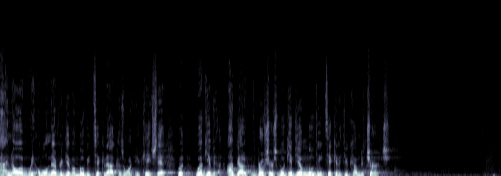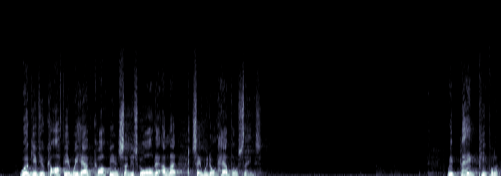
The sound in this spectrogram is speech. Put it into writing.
I know we, will never give a movie ticket out because you can't stand, but we'll give you, I've got the brochures, we'll give you a movie ticket if you come to church. We'll give you coffee, and we have coffee in Sunday school, all that. I'm not saying we don't have those things. We beg people to,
